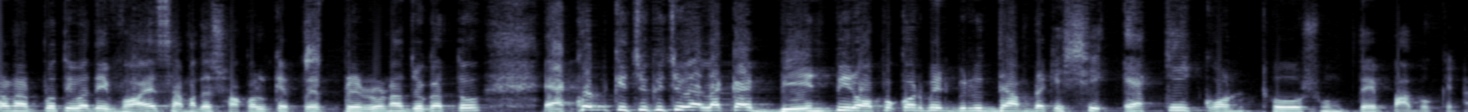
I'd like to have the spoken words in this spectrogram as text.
ফারানার প্রতিবাদী ভয়েস আমাদের সকলকে প্রেরণা যোগাত। এখন কিছু কিছু এলাকায় বিএনপির অপকর্মের বিরুদ্ধে আমরা কি সে একই কণ্ঠ শুনতে পাবো কিনা?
